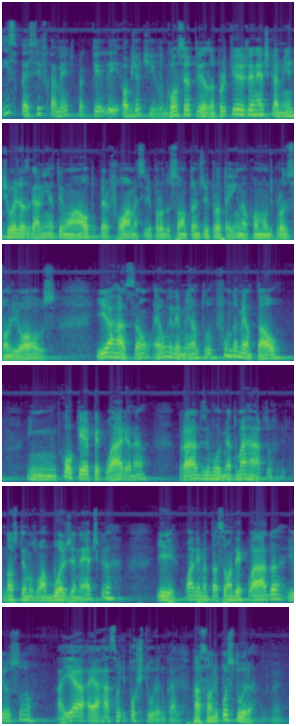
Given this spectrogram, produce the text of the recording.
especificamente para aquele objetivo, né? Com certeza, porque geneticamente hoje as galinhas têm uma alta performance de produção, tanto de proteína como de produção de ovos. E a ração é um elemento fundamental em qualquer pecuária, né? para desenvolvimento mais rápido. Nós temos uma boa genética e com alimentação adequada, isso. Aí é a, é a ração de postura, no caso. Ração de postura. É.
